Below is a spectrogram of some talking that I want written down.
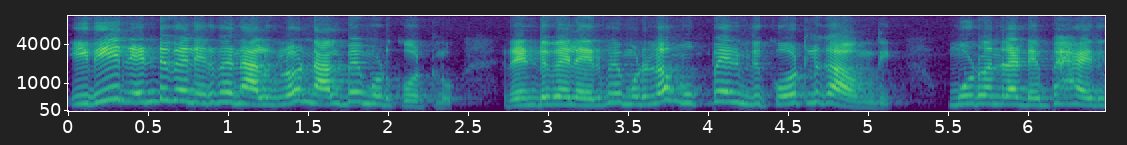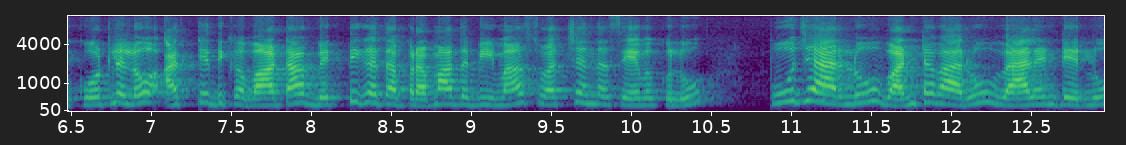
ఇది రెండు వేల ఇరవై నాలుగులో నలభై మూడు కోట్లు. రెండు వేల ఇరవై మూడులో ముప్పై ఎనిమిది కోట్లుగా ఉంది. మూడు వందల డెబ్బై ఐదు కోట్లలో అత్యధిక వాటా వ్యక్తిగత ప్రమాద బీమా స్వచ్ఛంద సేవకులు పూజారులు వంటవారు వాలంటీర్లు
